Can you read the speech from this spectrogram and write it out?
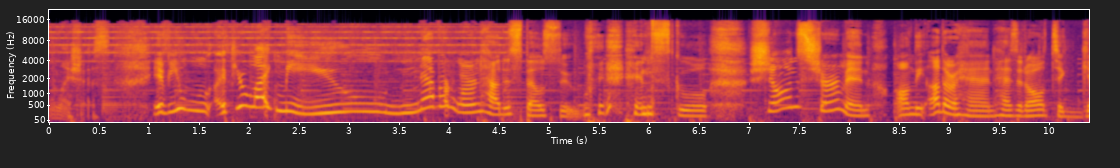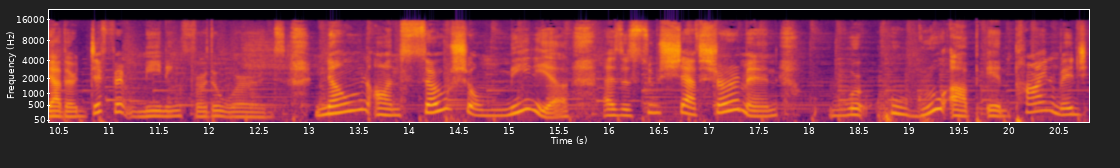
delicious. If you if you're like me, you never learned how to spell Sioux in school. Sean Sherman, on the other hand, has it all together, different meaning for the words. Known on social media as the Sioux Chef Sherman were, who grew up in Pine Ridge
